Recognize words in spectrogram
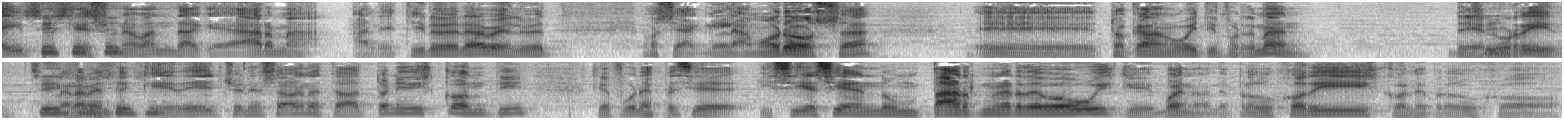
Hype, Sí, que es una banda que arma al estilo de la Velvet, o sea, glamorosa, eh, tocaban Waiting for the Man, de Sí. Lou Reed, Sí, claramente. sí, sí. Que de hecho en esa banda estaba Tony Visconti, que fue una especie de, y sigue siendo un partner de Bowie, que bueno, le produjo discos, le produjo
